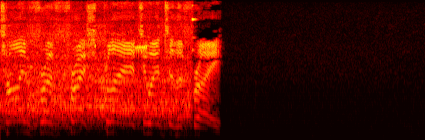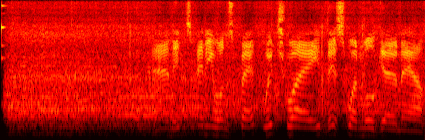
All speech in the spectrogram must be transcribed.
Time for a fresh player to the fray. And it's anyone's bet which way this one will go now.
